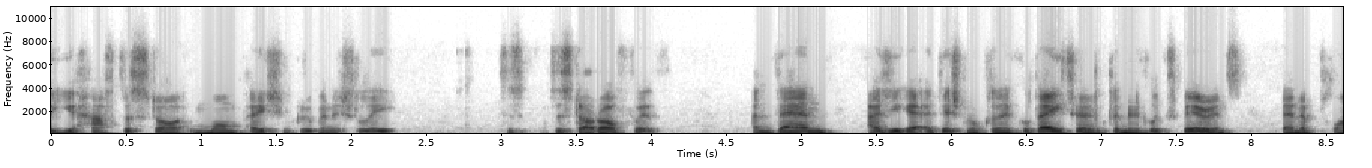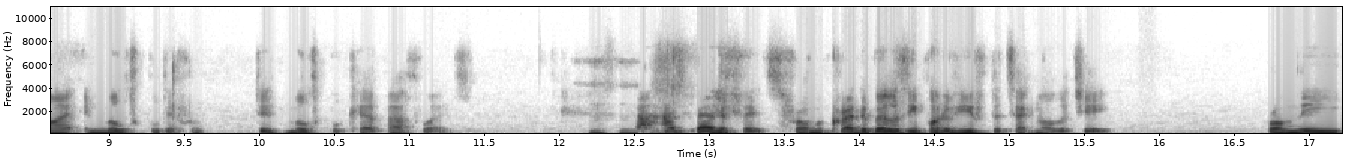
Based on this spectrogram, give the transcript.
but you have to start in one patient group initially to, to start off with. And then as you get additional clinical data and clinical experience, then apply it in multiple different multiple care pathways. Mm-hmm. That has benefits from a credibility point of view for the technology, from the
